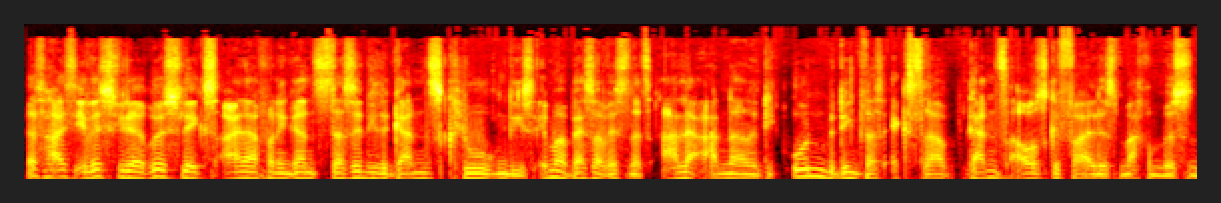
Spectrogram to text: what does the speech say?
Das heißt, ihr wisst wieder, Röslix, einer von den ganz, das sind diese ganz klugen, die es immer besser wissen als alle anderen, die unbedingt was extra ganz Ausgefallenes machen müssen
